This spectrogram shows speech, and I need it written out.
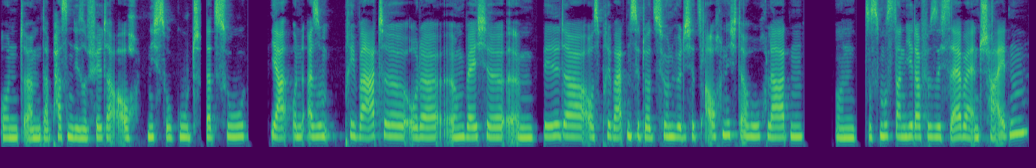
und ähm, da passen diese Filter auch nicht so gut dazu. Ja, und also private oder irgendwelche ähm, Bilder aus privaten Situationen würde ich jetzt auch nicht da hochladen. Und das muss dann jeder für sich selber entscheiden,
